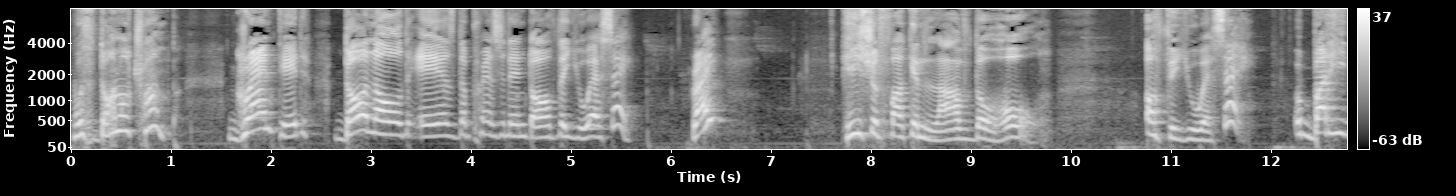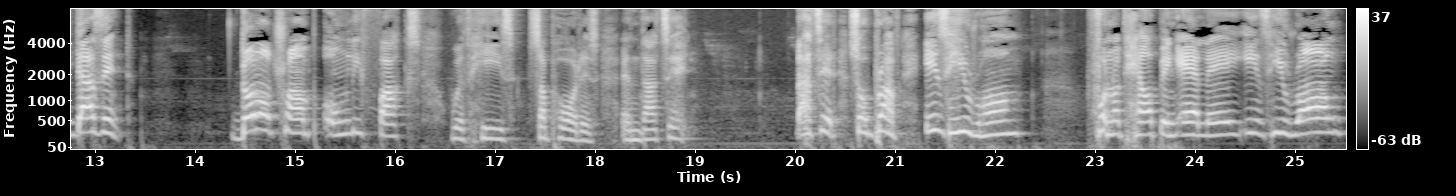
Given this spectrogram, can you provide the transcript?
with Donald Trump. Granted, Donald is the president of the USA, right? He should fucking love the whole of the USA. But he doesn't. Donald Trump only fucks with his supporters, and that's it. That's it. So, bruv, is he wrong for not helping LA? Is he wrong?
